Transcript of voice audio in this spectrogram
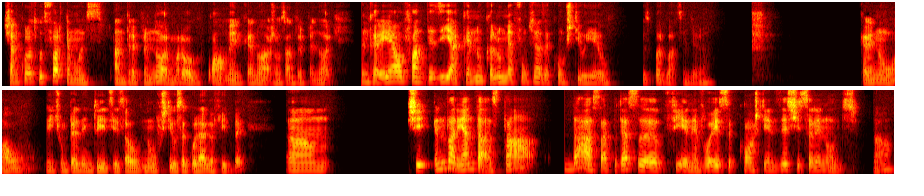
Și am cunoscut foarte mulți antreprenori, mă rog, oameni că nu au ajuns antreprenori, în care ei au fantezia că nu, că lumea funcționează cum știu eu. Sunt bărbați, în general. Care nu au niciun fel de intuiție sau nu știu să culeagă feedback. Um, și în varianta asta, da, s-ar putea să fie nevoie să conștientizezi și să renunți. Da?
